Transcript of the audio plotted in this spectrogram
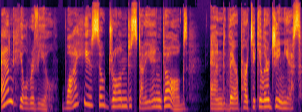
And he'll reveal why he is so drawn to studying dogs and their particular genius.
